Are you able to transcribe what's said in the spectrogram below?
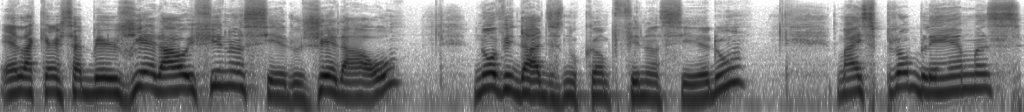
ela quer saber geral e financeiro. Geral, novidades no campo financeiro, mas problemas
